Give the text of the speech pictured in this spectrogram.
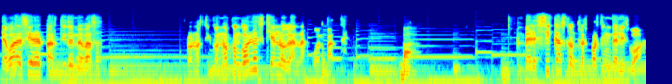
Te voy a decir el partido y me vas a... Pronóstico, no con goles, ¿quién lo gana? O empate. Va, Bersicas contra Sporting de Lisboa.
